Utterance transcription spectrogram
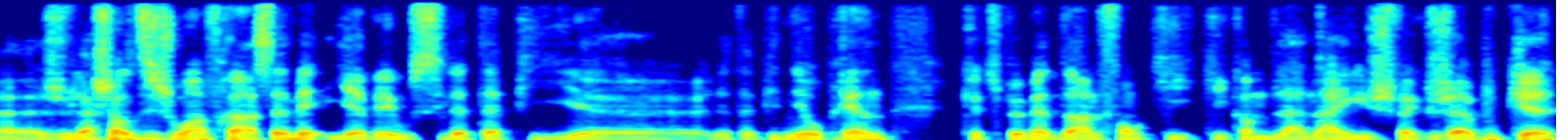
euh, j'ai eu la chance d'y jouer en français, mais il y avait aussi le tapis, euh, le tapis de néoprène que tu peux mettre dans le fond qui, est comme de la neige. Fait que j'avoue que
